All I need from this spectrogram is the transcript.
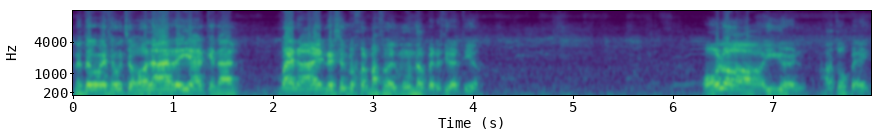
No te convence mucho. Hola, Reyal, ¿qué tal? Bueno, a ver, no es el mejor mazo del mundo, pero es divertido. Hola, Igern. A tope ahí.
